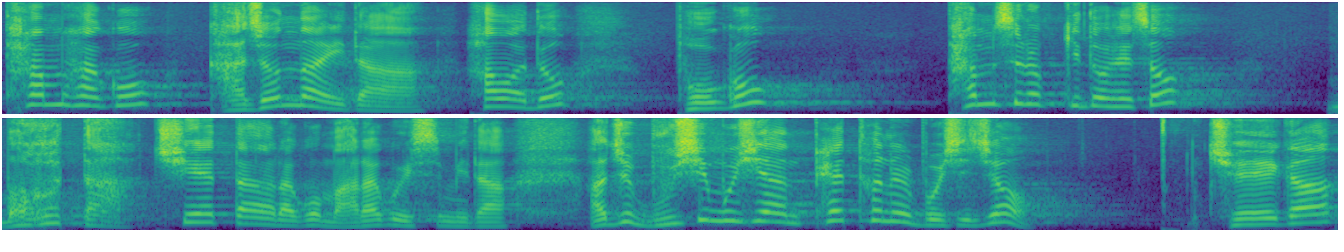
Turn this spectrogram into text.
탐하고 가졌나이다. 하와도 보고 탐스럽기도 해서 먹었다, 취했다라고 말하고 있습니다. 아주 무시무시한 패턴을 보시죠? 죄가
